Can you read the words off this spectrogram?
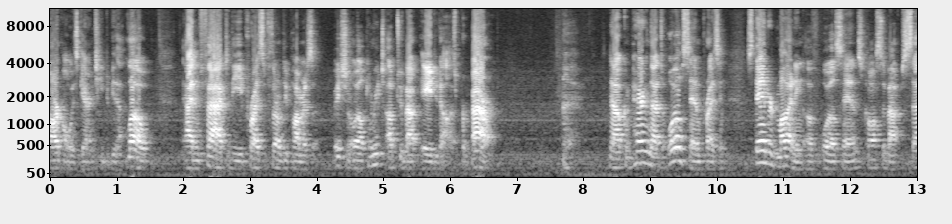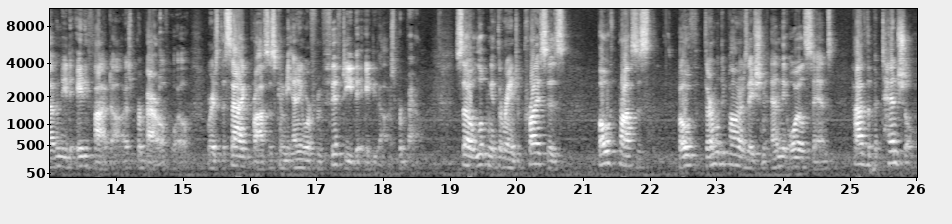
aren't always guaranteed to be that low. And in fact, the price of thermal depolymerization oil can reach up to about $80 per barrel. Now, comparing that to oil sand pricing, Standard mining of oil sands costs about 70 to $85 per barrel of oil, whereas the SAG process can be anywhere from 50 to $80 per barrel. So looking at the range of prices, both process, both thermal depolymerization and the oil sands have the potential,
